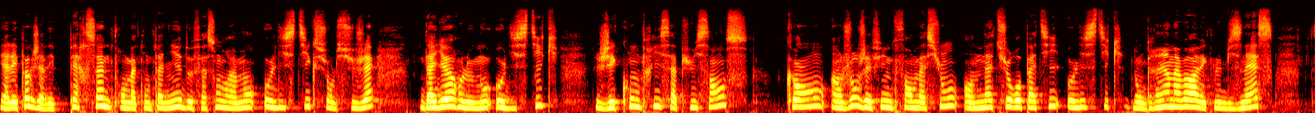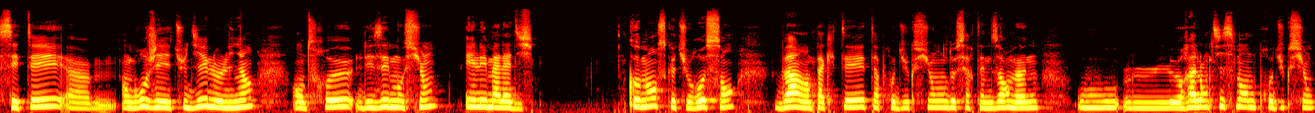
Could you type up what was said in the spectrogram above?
et à l'époque, j'avais personne pour m'accompagner de façon vraiment holistique sur le sujet. D'ailleurs, le mot holistique, j'ai compris sa puissance quand un jour j'ai fait une formation en naturopathie holistique, donc rien à voir avec le business. C'était, euh, en gros, j'ai étudié le lien entre les émotions et les maladies. Comment ce que tu ressens va impacter ta production de certaines hormones ou le ralentissement de production,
